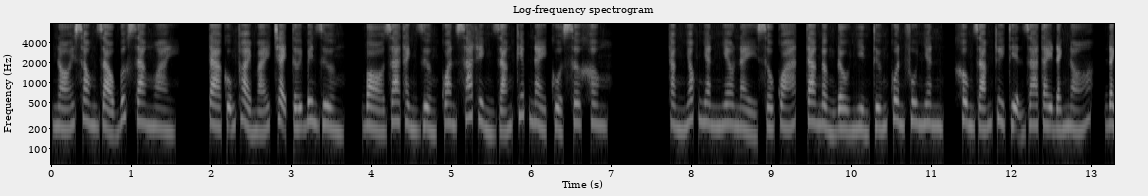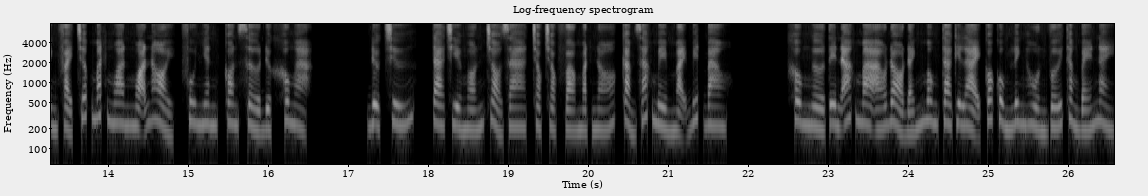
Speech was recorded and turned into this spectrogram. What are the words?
Nói xong rào bước ra ngoài. Ta cũng thoải mái chạy tới bên giường, bò ra thành giường quan sát hình dáng kiếp này của sơ không. Thằng nhóc nhăn nheo này xấu quá, ta ngẩng đầu nhìn tướng quân phu nhân, không dám tùy tiện ra tay đánh nó, đành phải chớp mắt ngoan ngoãn hỏi, phu nhân con sờ được không ạ? Được chứ, ta chìa ngón trỏ ra, chọc chọc vào mặt nó, cảm giác mềm mại biết bao. Không ngờ tên ác ma áo đỏ đánh mông ta kia lại có cùng linh hồn với thằng bé này.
